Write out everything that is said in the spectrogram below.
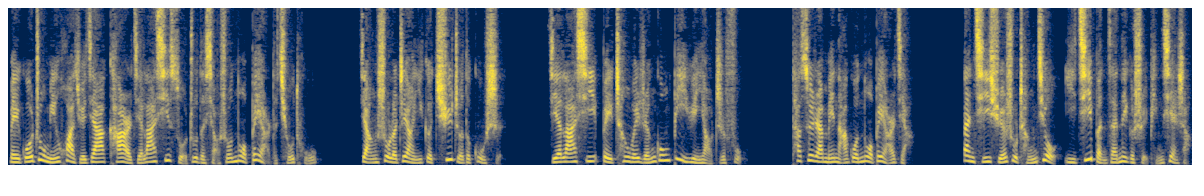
美国著名化学家卡尔·杰拉西所著的小说《诺贝尔的囚徒》，讲述了这样一个曲折的故事。杰拉西被称为人工避孕药之父，他虽然没拿过诺贝尔奖。但其学术成就已基本在那个水平线上，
